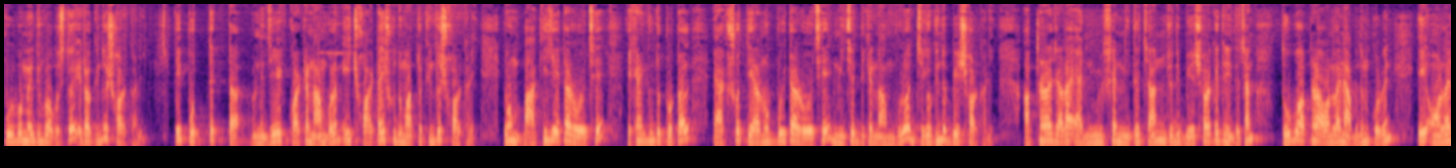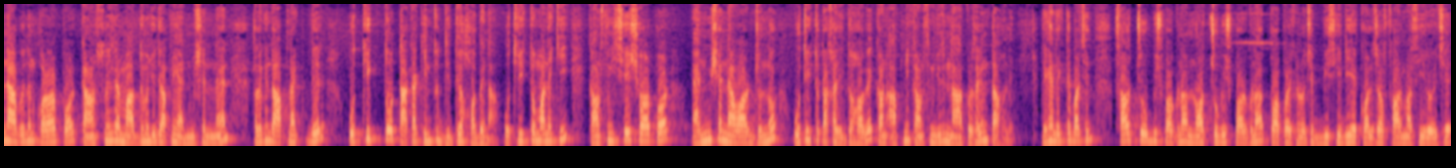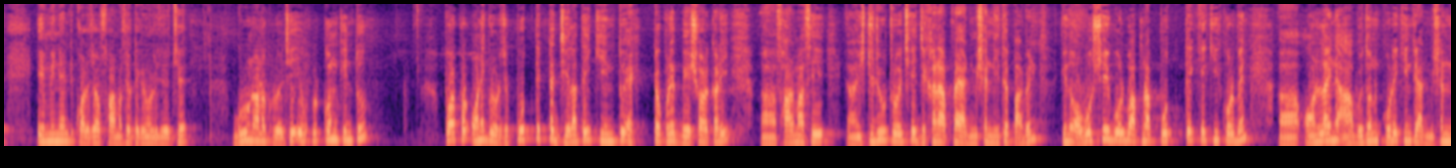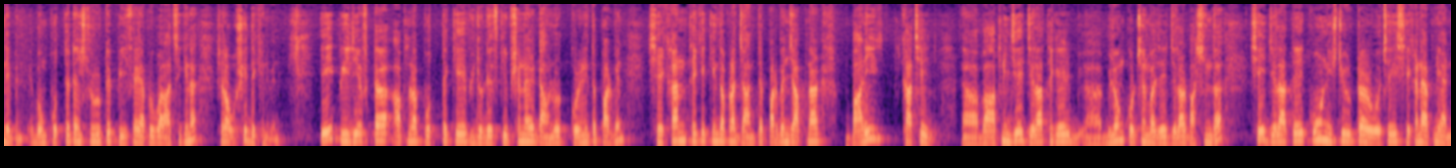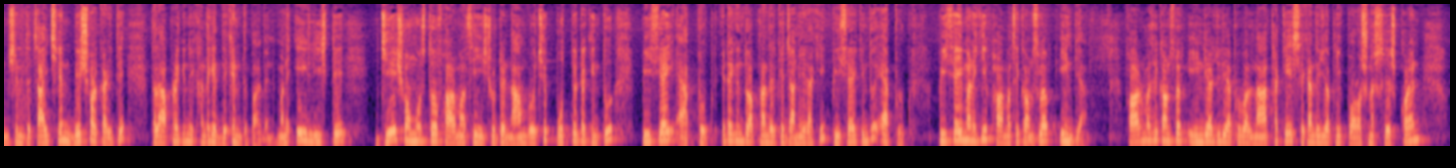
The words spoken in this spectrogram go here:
পূর্ব মেদিনীপুর অবস্থিত, এটাও কিন্তু সরকারি। এই প্রত্যেকটা মানে যে কয়েকটা নাম বললাম, এই ছয়টাই শুধুমাত্র কিন্তু সরকারি। এবং বাকি যেটা রয়েছে, এখানে কিন্তু টোটাল একশো তিরানব্বইটা রয়েছে নিচের দিকের নামগুলো যেগুলো কিন্তু বেসরকারি। আপনারা যারা অ্যাডমিশন নিতে চান, যদি বেসরকারিতে নিতে চান, তবুও আপনারা অনলাইনে আবেদন করবেন। এই অনলাইনে আবেদন করার পর কাউন্সেলিংয়ের মাধ্যমে যদি আপনি অ্যাডমিশন নেন, তাহলে কিন্তু আপনাদের অতিরিক্ত টাকা কিন্তু দিতে হবে না। অতিরিক্ত মানে কি? কাউন্সেলিং শেষ হওয়ার পর অ্যাডমিশন নেওয়ার জন্য অতিরিক্ত টাকা দিতে হবে। কারণ আপনি কাউন্সিলিং যদি না করে থাকেন তাহলে। এখানে দেখতে পাচ্ছেন সাউথ চব্বিশ পরগনা নর্থ চব্বিশ পরগনা, পরপর এখানে রয়েছে বিসিডিএ কলেজ অফ ফার্মাসি রয়েছে eminent college of pharmacy technology রয়েছে, গুরু নানক রয়েছে এরকম কিন্তু পরপর অনেকগুলো রয়েছে। প্রত্যেকটা জেলাতেই কিন্তু একটা করে বেসরকারি ফার্মাসি ইনস্টিটিউট রয়েছে যেখানে আপনারা অ্যাডমিশন নিতে পারবেন। কিন্তু অবশ্যই বলব, আপনারা প্রত্যেকে কি করবেন অনলাইনে আবেদন করে কিন্তু অ্যাডমিশন নেবেন এবং প্রত্যেকটা ইনস্টিটিউটে পিসিআই অ্যাপ্রুভাল আছে কি না সেটা অবশ্যই দেখে নেবেন। এই পিডিএফটা আপনারা প্রত্যেকে ভিডিও ডেসক্রিপশনে ডাউনলোড করে নিতে পারবেন। সেখান থেকে কিন্তু আপনারা জানতে পারবেন যে আপনার বাড়ির কাছে বা আপনি যে জেলা থেকে বিলং করছেন বা যে জেলার বাসিন্দা, সেই জেলাতে কোন ইনস্টিটিউটটা রয়েছে, সেখানে আপনি অ্যাডমিশন নিতে চাইছেন বেসরকারিতে, তাহলে আপনারা কিন্তু এখান থেকে দেখে নিতে পারবেন। মানে এই লিস্টে যে সমস্ত ফার্মাসি ইনস্টিটিউটের নাম রয়েছে, প্রত্যেকটা কিন্তু পিসিআই অ্যাপ্রুভড এটা কিন্তু আপনাদেরকে জানিয়ে রাখি পিসিআই কিন্তু অ্যাপ্রুভড পিসিআই মানে কি? Pharmacy council of India pharmacy council of ইন্ডিয়ার যদি অ্যাপ্রুভাল না থাকে, সেখান থেকে যদি আপনি পড়াশোনা শেষ করেন,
